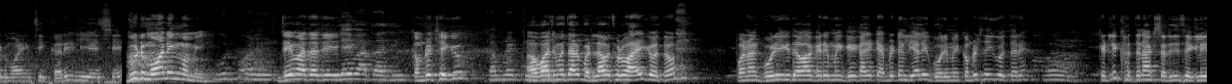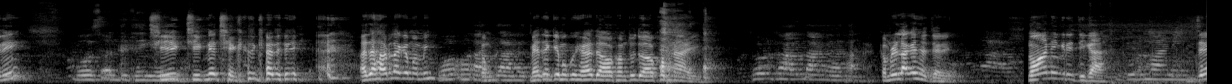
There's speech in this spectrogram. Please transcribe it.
ગુડ મોર્નિંગથી કરી લઈએ છીએ. ગુડ મોર્નિંગ મમ્મી. જય માતાજી. જય માતાજી. કમ્પ્લીટ થઈ ગયું? કમ્પ્લીટ અવાજમાં તારે બદલાવ થોડો આવી ગયો હતો. પણ ગોળી દવા કરી મેં ગઈકાલે ટેબ્લેટ લઈ આવી ગોળી મેં કમ્પ્લીટ થઈ ગયું અત્યારે. કેટલી ખતરનાક શરદી થઈ ગઈ નહીં? બહુ શરદી થઈ ગઈ. છીક છીક ને છેક જ કરી અચ્છા સારું લાગે મમ્મી. મેં ત્યાં કે મૂકું હેર દવા ખામ તું દવા ખામ ના આવી કમ્પ્લીટ લાગે છે અત્યારે? મોર્નિંગ રીતિકા ગુડ મોર્નિંગ જય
